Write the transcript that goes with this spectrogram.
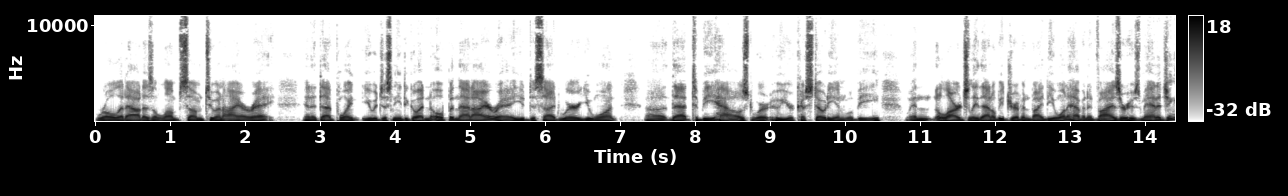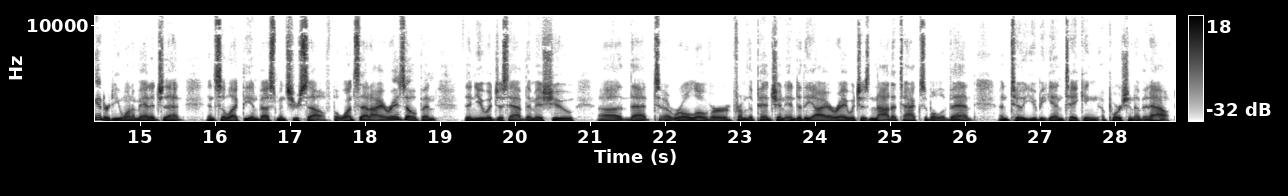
roll it out as a lump sum to an IRA. And at that point, you would just need to go ahead and open that IRA. You decide where you want uh, that to be housed, where who your custodian will be, and largely that'll be driven by: do you want to have an advisor who's managing it, or do you want to manage that and select the investments yourself? But once that IRA is open, then you would just have them issue uh, that uh, rollover from the pension into the IRA, which is not a taxable event until you begin taking a portion of it out.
